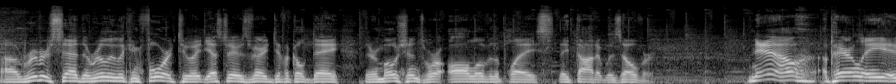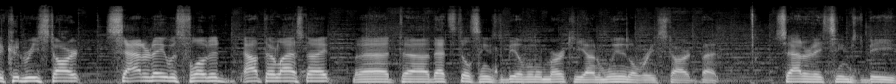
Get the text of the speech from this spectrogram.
Uh, Rivers said they're really looking forward to it. Yesterday was a very difficult day. Their emotions were all over the place. They thought it was over. Now, apparently, it could restart. Saturday was floated out there last night, but uh, that still seems to be a little murky on when it'll restart. But Saturday seems to be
